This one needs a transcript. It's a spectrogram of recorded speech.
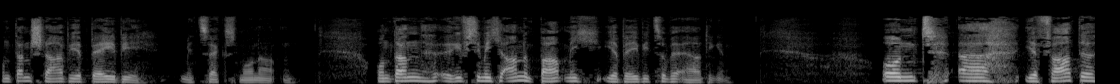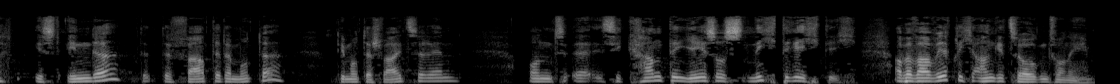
und dann starb ihr Baby mit sechs Monaten. Und dann rief sie mich an und bat mich, ihr Baby zu beerdigen. Und äh, ihr Vater ist Inder, der Vater der Mutter, die Mutter Schweizerin. Und äh, sie kannte Jesus nicht richtig, aber war wirklich angezogen von ihm.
